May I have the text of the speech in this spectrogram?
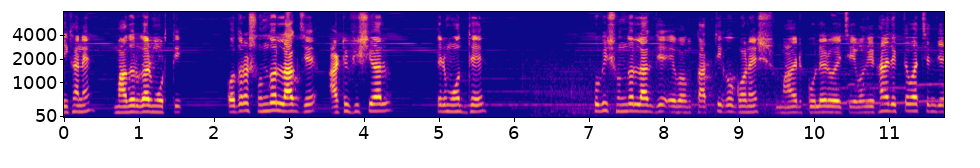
এইখানে মা দুর্গার মূর্তি। কতটা সুন্দর লাগছে আর্টিফিশিয়াল এর মধ্যে খুবই সুন্দর লাগছে এবং কার্তিক ও গণেশ মায়ের কোলে রয়েছে এবং এখানে দেখতে পাচ্ছেন যে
